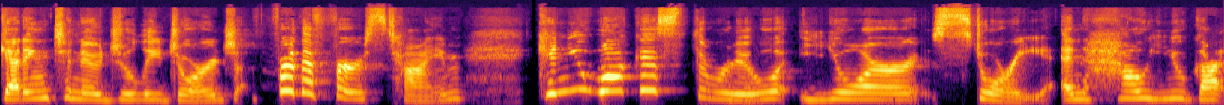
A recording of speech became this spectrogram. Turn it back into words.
getting to know Julie George for the first time, can you walk us through your story and how you got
